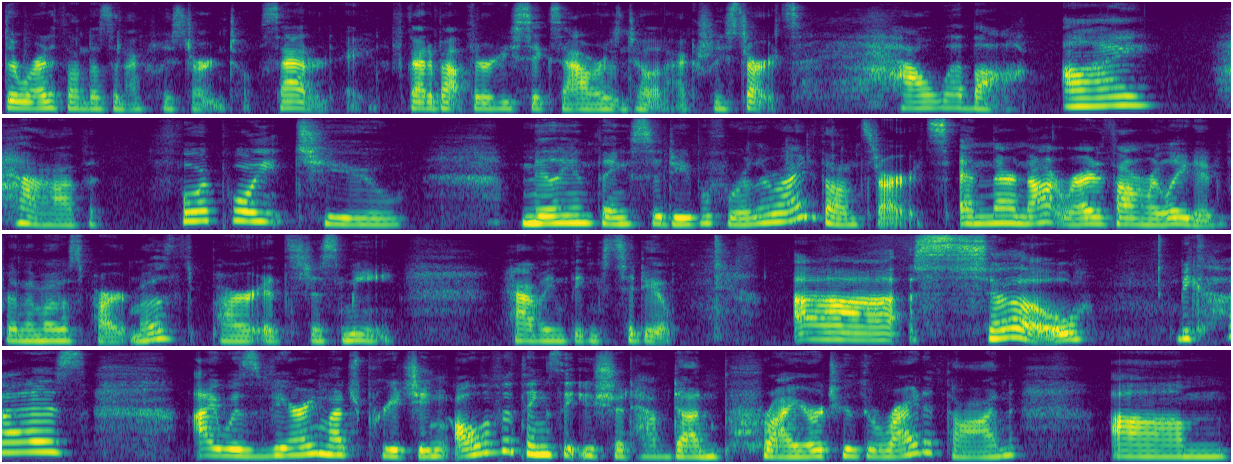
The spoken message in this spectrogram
The Write-A-Thon doesn't actually start until Saturday. I've got about 36 hours until it actually starts. However, I have 4.2 million things to do before the Write-A-Thon starts. And they're not Write-A-Thon related for the most part. Most part, it's just me having things to do. Uh, so because I was very much preaching all of the things that you should have done prior to the Write-A-Thon, um,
